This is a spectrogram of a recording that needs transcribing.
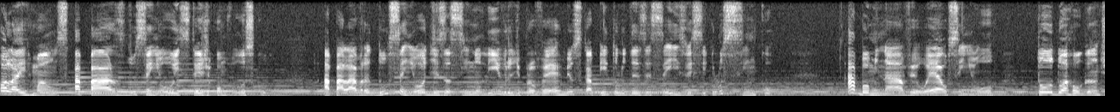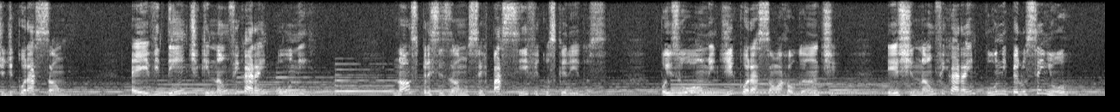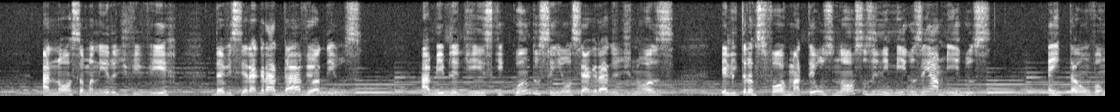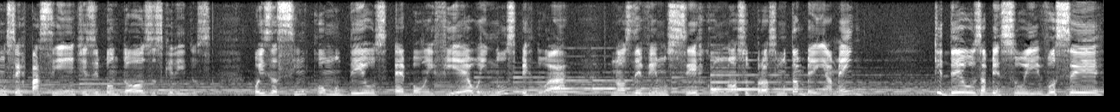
Olá, irmãos, a paz do Senhor esteja convosco. A palavra do Senhor diz assim no livro de Provérbios, capítulo 16, versículo 5: Abominável é ao Senhor todo arrogante de coração. É evidente que não ficará impune. Nós precisamos ser pacíficos, queridos, pois o homem de coração arrogante, este não ficará impune pelo Senhor a nossa maneira de viver deve ser agradável a Deus. A Bíblia diz que quando o Senhor se agrada de nós, ele transforma até os nossos inimigos em amigos. Então vamos ser pacientes e bondosos, queridos, pois assim como Deus é bom e fiel em nos perdoar, nós devemos ser com o nosso próximo também. Amém? Que Deus abençoe você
